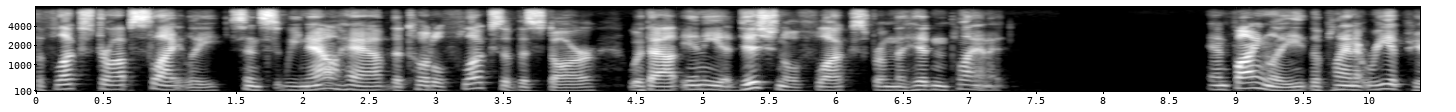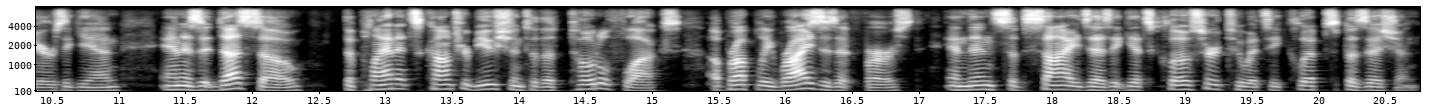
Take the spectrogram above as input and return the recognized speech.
the flux drops slightly since we now have the total flux of the star without any additional flux from the hidden planet. And finally, the planet reappears again, and as it does so, the planet's contribution to the total flux abruptly rises at first and then subsides as it gets closer to its eclipse position.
